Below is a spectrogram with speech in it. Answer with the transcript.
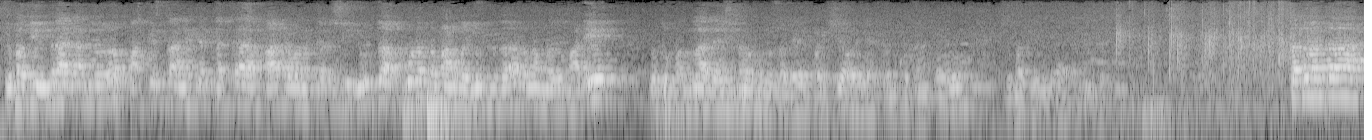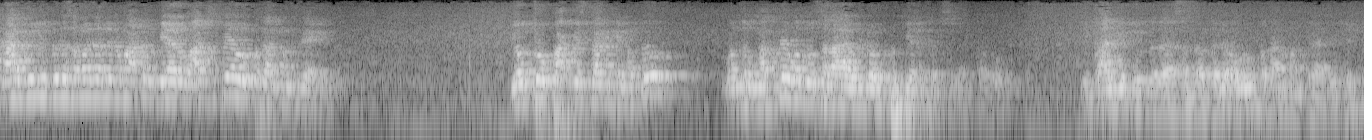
ಶ್ರೀಮತಿ ಇಂದಿರಾ ಗಾಂಧಿಯವರು ಪಾಕಿಸ್ತಾನಕ್ಕೆ ತಕ್ಕ ಪಾಠವನ್ನು ಕಲಿಸಿ ಯುದ್ಧ, ಪೂರ್ಣ ಪ್ರಮಾಣದ ಯುದ್ಧದ ಮಾಡಿ ಇವತ್ತು ಬಾಂಗ್ಲಾದೇಶನ ಒಂದು ಸಭೆ ಏರ್ಪಡಿಸಿ ಅವರಿಗೆ ಕೊಟ್ಟಂತವರು ಶ್ರೀಮತಿ ಇಂದಿರಾ ಗಾಂಧಿ. ತದನಂತರ ಕಾರ್ಗಿಲ್ ಯುದ್ಧದ ಸಮಯದಲ್ಲಿ ನಮ್ಮ ಅಟಲ್ ಬಿಹಾರಿ ವಾಜಪೇಯಿ ಅವರು ಪ್ರಧಾನಮಂತ್ರಿಯಾಗಿದ್ದರು ಇವತ್ತು ಪಾಕಿಸ್ತಾನಕ್ಕೆ ಮತ್ತು ಒಂದು ಮತ್ತೆ ಒಂದು ಸಲ ಅವರಿಗೆ ಬುದ್ಧಿಯನ್ನು ಕಲಿಸಿದಂಥವ್ರು ಈ ಕಾರ್ಗಿಲ್ ಯುದ್ಧದ ಸಂದರ್ಭದಲ್ಲಿ ಅವರು ಪ್ರಧಾನಮಂತ್ರಿ ಆಗಿ ದಿಟ್ಟ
